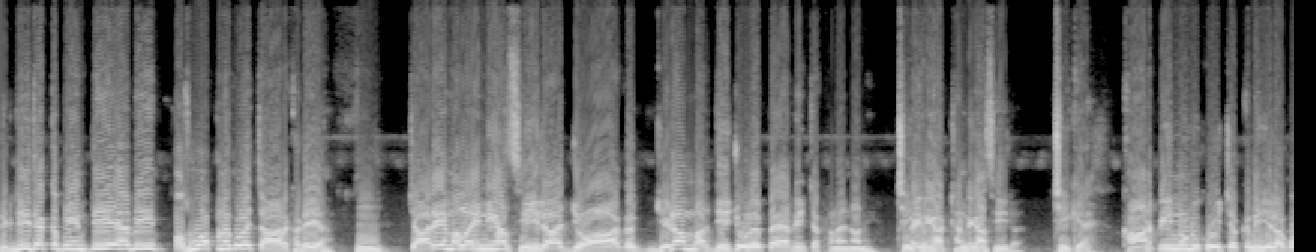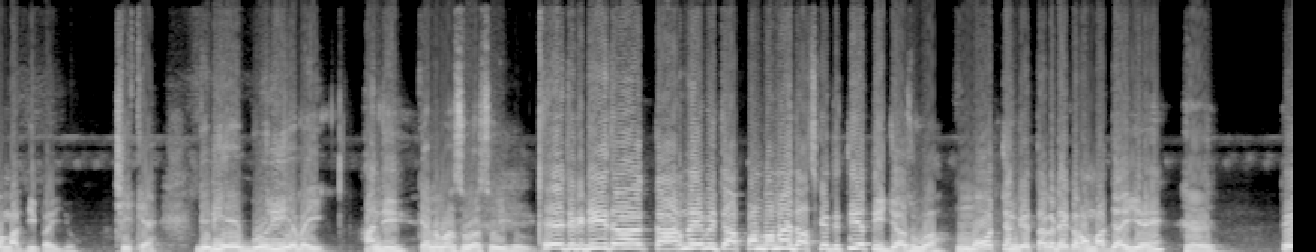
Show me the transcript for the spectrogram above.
ਨਿਰਜੀਤ ਇੱਕ ਬੇਨਤੀ ਆ ਵੀ ਪਸ਼ੂ ਆਪਣੇ ਕੋਲੇ ਚਾਰ ਖੜੇ ਆ। ਹੂੰ। ਚਾਰੇ ਮਤਲਬ ਇੰਨੀਆਂ ਸੀਲ ਆ ਜਵਾਕ ਜਿਹੜਾ ਮਰਜ਼ੀ ਚੋਲੇ ਪੈਰ ਨਹੀਂ ਚੱਕਣਾ ਇਹਨਾਂ ਨੇ। ਠੀਕ ਹੈ। ਇੰਨੀਆਂ ਠੰਡੀਆਂ ਸੀਲ ਆ। ਠੀਕ ਹੈ। ਖਾਣ ਪੀਣ ਨੂੰ ਵੀ ਕੋਈ ਚੱਕ ਨਹੀਂ ਜਿਹੜਾ ਕੋਈ ਮਰਜ਼ੀ ਪਾਈ ਜੋ ਠੀਕ ਹੈ। ਜਿਹੜੀ ਇਹ ਬੂਰੀ ਹੈ ਬਾਈ ਹਾਂਜੀ। ਕਿੰਨਵਾਂ ਸੂਆ ਸੂਈ ਹੋਊ? ਇਹ ਜਗਜੀਤ ਕਾਰਨ ਇਹ ਵਿੱਚ ਆਪਾਂ ਨੂੰ ਉਹਨਾਂ ਨੇ ਦੱਸ ਕੇ ਦਿੱਤੀ ਹੈ ਤੀਜਾ ਸੂਆ। ਬਹੁਤ ਚੰਗੇ ਤਗੜੇ ਘਰੋਂ ਮੱਝ ਆਈ ਹੈ ਇਹ। ਹਾਂ। ਤੇ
